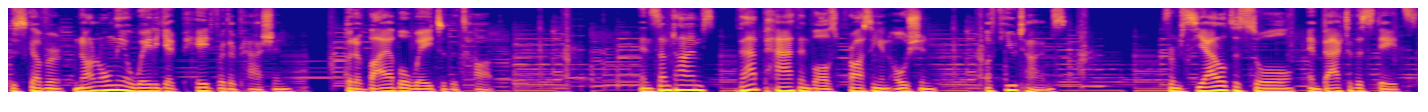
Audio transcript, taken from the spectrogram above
discover not only a way to get paid for their passion, but a viable way to the top. And sometimes that path involves crossing an ocean a few times. From Seattle to Seoul and back to the States,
